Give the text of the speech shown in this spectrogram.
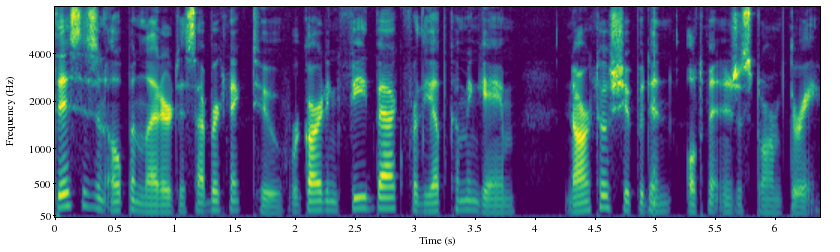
This is an open letter to Cyberconnect 2 regarding feedback for the upcoming game Naruto Shippuden Ultimate Ninja Storm 3.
